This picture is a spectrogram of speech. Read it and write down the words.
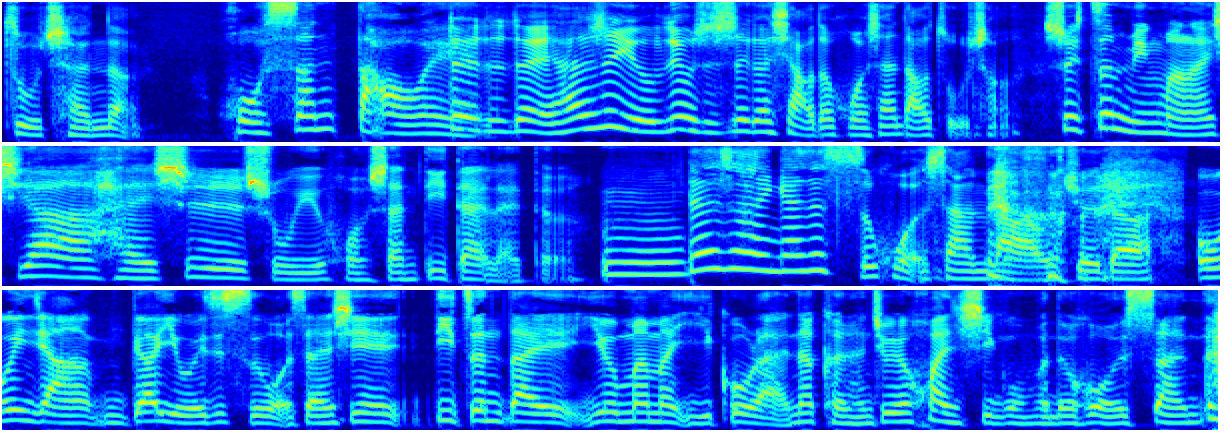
组成的。火山岛哎，对，对对，它是由六十四个小的火山岛组成。所以证明马来西亚还是属于火山地带来的。嗯，嗯，但是它应该是死火山吧？我觉得，我跟你讲，你不要以为是死火山，现在地震带又慢慢移过来，那可能就会唤醒我们的火山。啊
